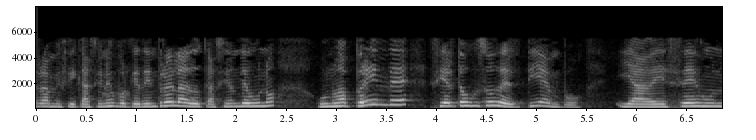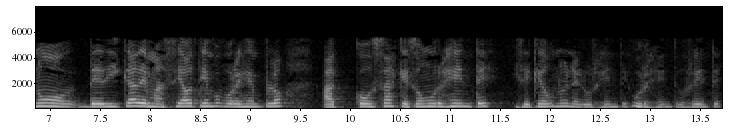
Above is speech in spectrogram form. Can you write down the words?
ramificaciones porque dentro de la educación de uno uno aprende ciertos usos del tiempo y a veces uno dedica demasiado tiempo, por ejemplo, a cosas que son urgentes y se queda uno en el urgente, urgente, urgente.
